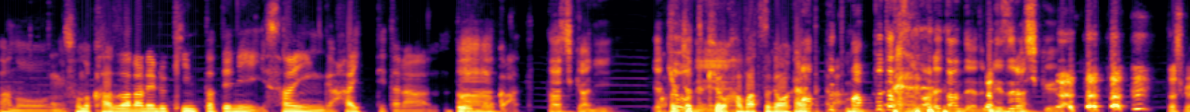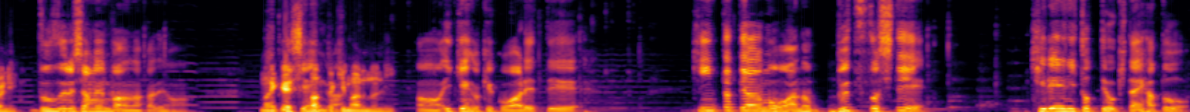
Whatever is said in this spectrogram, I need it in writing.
あの、うんその飾られる金立てにサインが入ってたらどう思うか？確かに。いや、これちょっと今日派閥が分かマッれたからプ、。真っ二つに割れたんだよね、珍しく。確かに。ドズルシャメンバーの中での、毎回スパッと決まるのに。うん、意見が結構割れて、金立てはもう、あの、物として、綺麗に取っておきたい派と、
